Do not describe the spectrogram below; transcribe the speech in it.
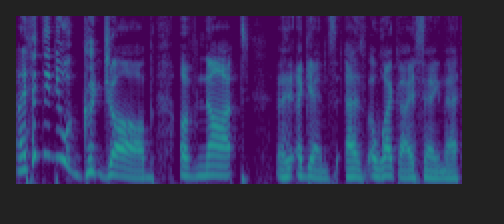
and I think they do a good job of not again as a white guy saying that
